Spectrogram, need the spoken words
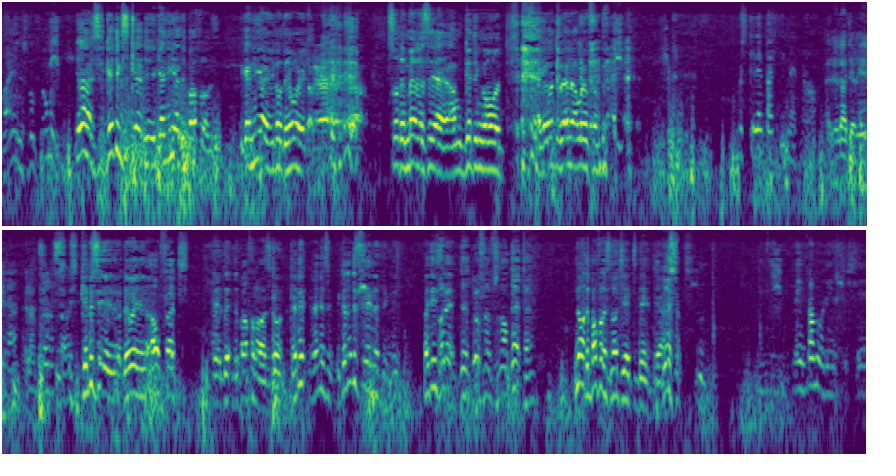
The lion is not coming. Yeah, she's getting scared. You can hear the buffaloes. You can hear, you know, the whole So the male say, I'm getting old. I cannot run away from the... Où est-ce qu'elle est partie maintenant? Elle est là derrière. Elle attend. Sur le sol. Can you see the way how fat the, the, the buffalo has gone? Can you, can you see? You cannot see anything. But it's there. The buffalo is not dead, huh? No, the buffalo is not yet dead. Yeah. Yes, it. Mais il va mourir, je sais.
